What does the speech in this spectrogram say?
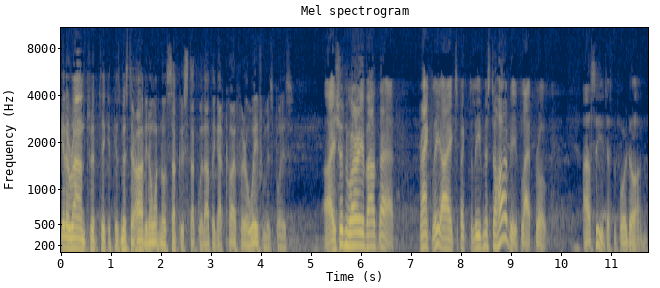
get a round trip ticket, because Mr. Harvey don't want no suckers stuck without they got car fare away from his place. I shouldn't worry about that. Frankly, I expect to leave Mr. Harvey flat broke. I'll see you just before dawn.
